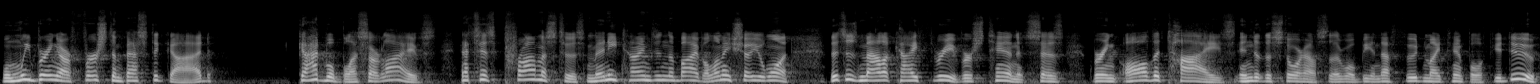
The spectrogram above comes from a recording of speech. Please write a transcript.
When we bring our first and best to God, God will bless our lives. That's His promise to us many times in the Bible. Let me show you one. This is Malachi 3, verse 10. It says, Bring all the tithes into the storehouse so there will be enough food in my temple. If you do,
